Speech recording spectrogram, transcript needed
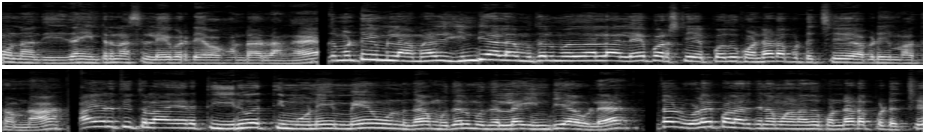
ஒன்றாம் தேதி தான் இன்டர்நேஷனல் லேபர் டேவாக கொண்டாடுறாங்க. அது மட்டும் இல்லாமல் இந்தியாவில் முதல் முதல்ல லேபர் டே எப்போது கொண்டாடப்பட்டுச்சு அப்படின்னு பார்த்தோம்னா ஆயிரத்தி தொள்ளாயிரத்தி இருபத்தி மூணு மே ஒன்று தான் முதல் முதல்ல இந்தியாவில் முதல் உழைப்பாளர் தினமானது கொண்டாடப்பட்டுச்சு.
